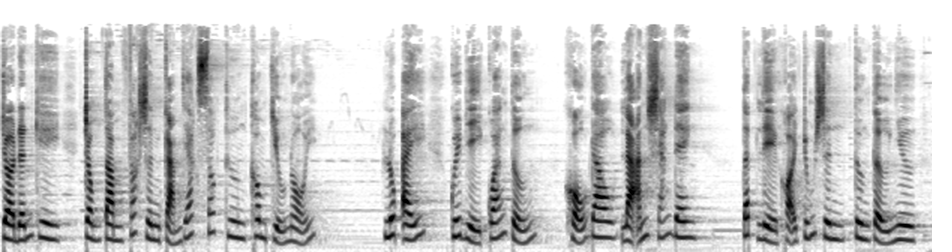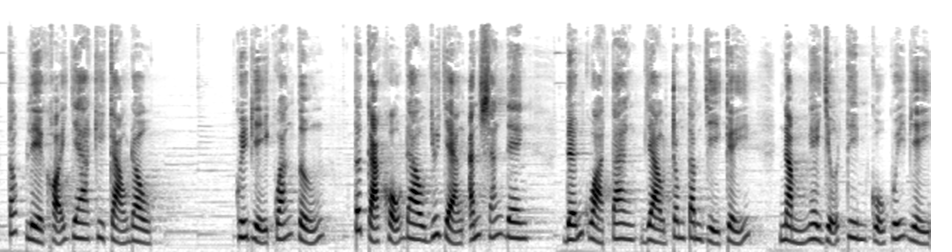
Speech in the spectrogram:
Cho đến khi trong tâm phát sinh cảm giác xót thương không chịu nổi. Lúc ấy, quý vị quán tưởng khổ đau là ánh sáng đen, tách lìa khỏi chúng sinh tương tự như tóc lìa khỏi da khi cạo đầu. Quý vị quán tưởng tất cả khổ đau dưới dạng ánh sáng đen đến hòa tan vào trong tâm dị kỷ nằm ngay giữa tim của quý vị.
